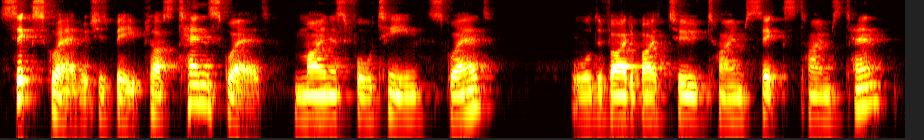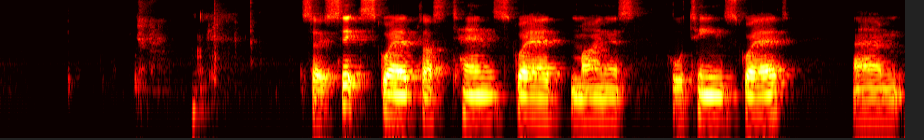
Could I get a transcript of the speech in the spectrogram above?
6 squared, which is b, plus 10 squared minus 14 squared, all divided by 2 times 6 times 10. So 6 squared plus 10 squared minus 14 squared um,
